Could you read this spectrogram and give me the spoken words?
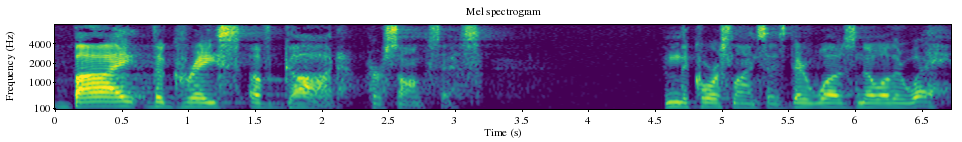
By the grace of God, her song says. And the chorus line says, There was no other way.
